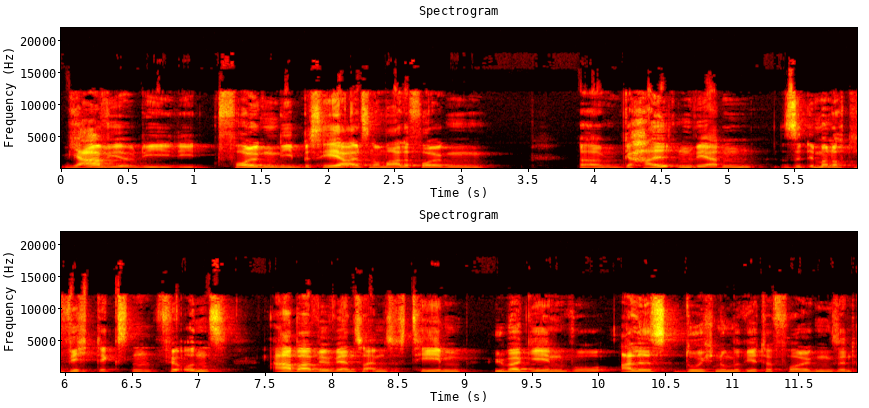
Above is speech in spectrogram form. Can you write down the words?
ja, wir, die, die Folgen, die bisher als normale Folgen ähm, gehalten werden, sind immer noch die wichtigsten für uns. Aber wir werden zu einem System übergehen, wo alles durchnummerierte Folgen sind.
